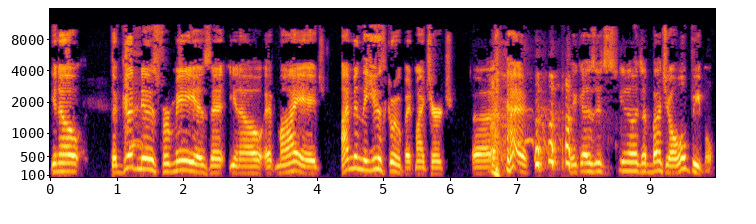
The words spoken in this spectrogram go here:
you know, the good news for me is that, you know, at my age, I'm in the youth group at my church, uh, because it's, you know, it's a bunch of old people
